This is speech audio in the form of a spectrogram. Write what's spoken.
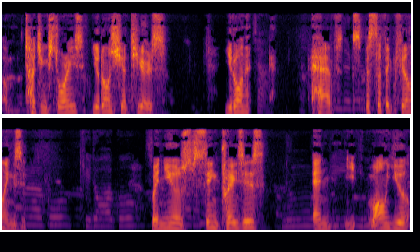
um, touching stories, you don't shed tears. You don't have specific feelings. When you sing praises, and while you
